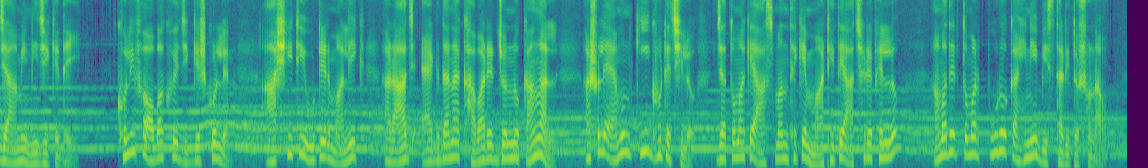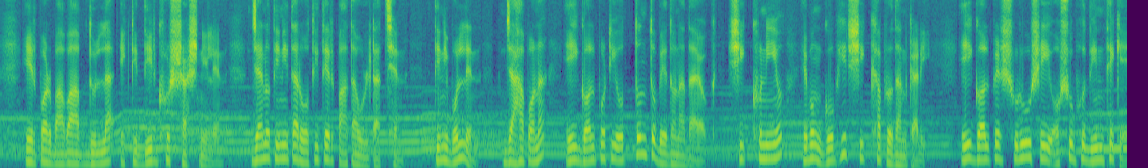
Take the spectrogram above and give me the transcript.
যা আমি নিজেকে দেই। খলিফা অবাক হয়ে জিজ্ঞেস করলেন আশিটি উটের মালিক আর আজ একদানা খাবারের জন্য কাঙাল। আসলে এমন কি ঘটেছিল যা তোমাকে আসমান থেকে মাটিতে আছড়ে ফেলল? আমাদের তোমার পুরো কাহিনী বিস্তারিত শোনাও। এরপর বাবা আবদুল্লাহ একটি দীর্ঘশ্বাস নিলেন, যেন তিনি তার অতীতের পাতা উল্টাচ্ছেন। তিনি বললেন, জাহাপনা, এই গল্পটি অত্যন্ত বেদনাদায়ক, শিক্ষণীয় এবং গভীর শিক্ষা প্রদানকারী। এই গল্পের শুরু সেই অশুভ দিন থেকে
